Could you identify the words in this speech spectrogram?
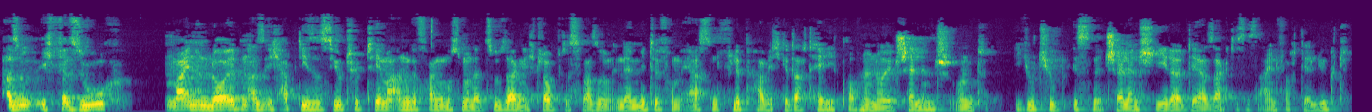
Also ich versuche meinen Leuten, also ich habe dieses YouTube-Thema angefangen, muss man dazu sagen. Ich glaube, das war so in der Mitte vom ersten Flip, habe ich gedacht, hey, ich brauche eine neue Challenge und YouTube ist eine Challenge. Jeder, der sagt, es ist einfach, der lügt.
